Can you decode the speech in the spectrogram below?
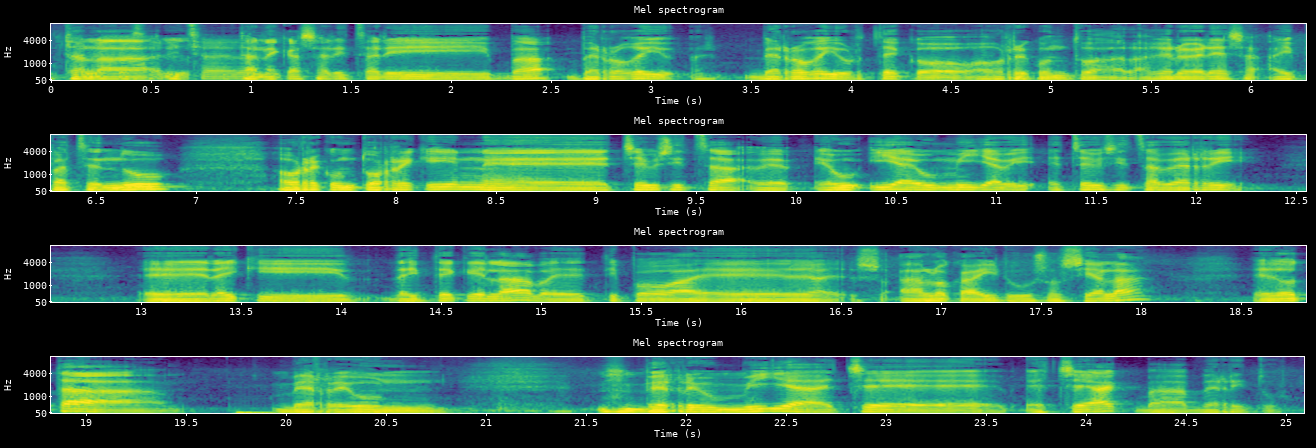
eta la- nekazaritza edo. eta nekazaritzari ba, berrogei, berrogei urteko aurrekontua dela. Gero ere aipatzen du aurrekontu horrekin e, etxe bizitza, e, eu, ia eun mila etxe bizitza berri e, eraiki daitekela, ba, e, tipo e, alokairu soziala, edota berreun berreun mila etxe, etxeak ba, berritu.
